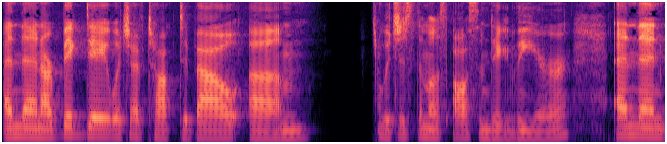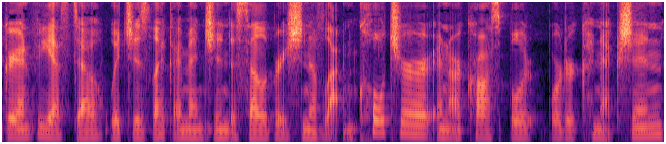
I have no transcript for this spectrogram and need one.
And then our big day, which I've talked about. Um, which is the most awesome day of the year. And then Grand Fiesta, which is, like I mentioned, a celebration of Latin culture and our cross border connection.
